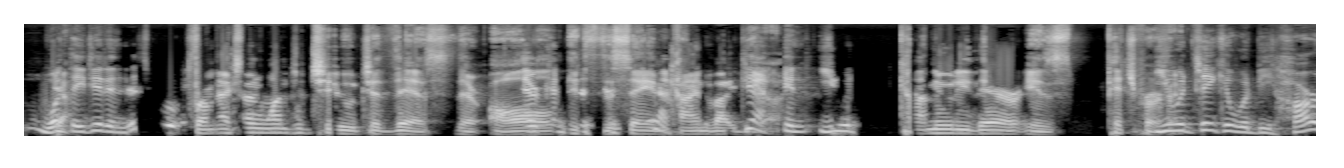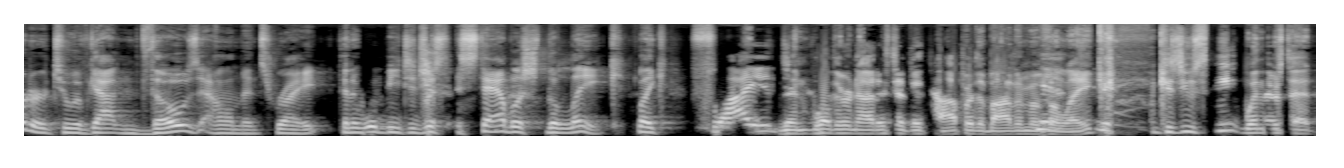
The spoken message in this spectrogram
what Yeah. they did in this movie From X Men One to Two to this, they're all They're it's the same yeah. kind of idea. yeah and you would Continuity there is pitch perfect. You would think it would be harder to have gotten those elements right than it would be to just establish the lake, like fly into. than whether or not it's at the top or the bottom of Yeah. the lake. Because you see when there's that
